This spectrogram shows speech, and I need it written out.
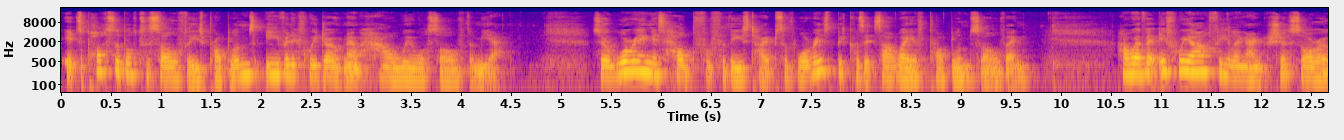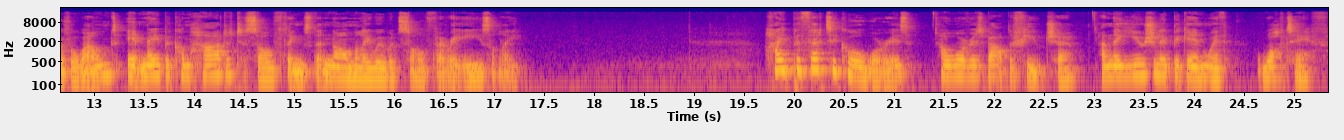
It's possible to solve these problems even if we don't know how we will solve them yet. So, worrying is helpful for these types of worries because it's our way of problem solving. However, if we are feeling anxious or overwhelmed, it may become harder to solve things that normally we would solve very easily. Hypothetical worries are worries about the future, and they usually begin with what if?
